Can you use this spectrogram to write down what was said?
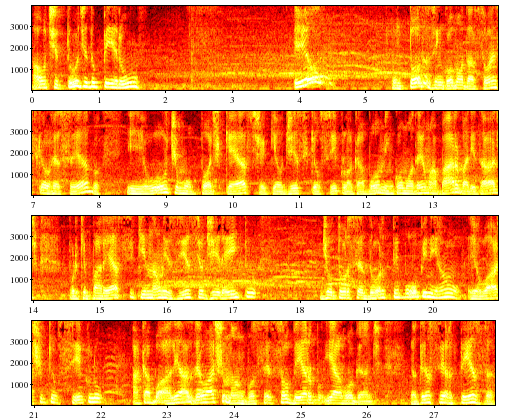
altitude do Peru. Eu, com todas as incomodações que eu recebo, e o último podcast que eu disse que o ciclo acabou, me incomodei uma barbaridade, porque parece que não existe o direito de o um torcedor ter boa opinião. Eu acho que o ciclo acabou. Aliás, eu acho não, você é soberbo e arrogante. Eu tenho certeza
